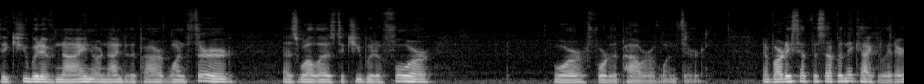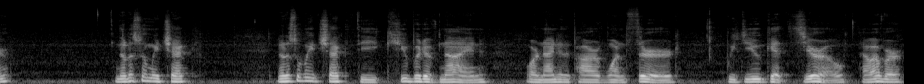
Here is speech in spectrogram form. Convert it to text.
the cube root of 9, or 9 to the power of 1 third, as well as the cube root of 4, or 4 to the power of 1 third. I've already set this up in the calculator. Notice when we check, notice when we check the cube root of 9, or 9 to the power of 1 third, we do get 0. However,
